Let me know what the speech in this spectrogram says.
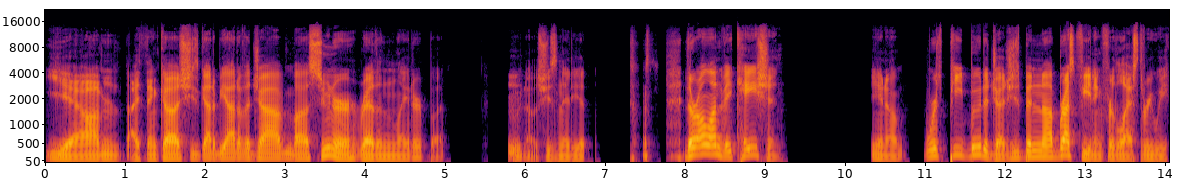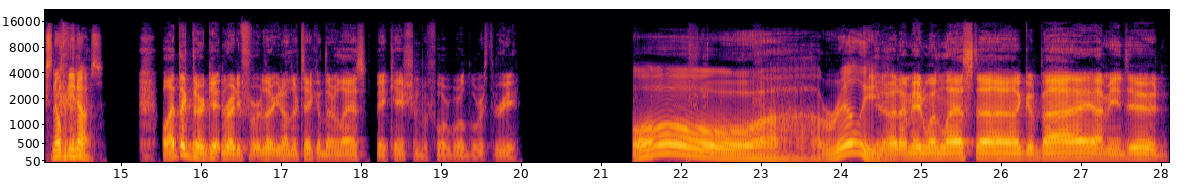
Yeah, um, I think uh, she's got to be out of a job uh, sooner rather than later. But who Hmm. knows? She's an idiot. They're all on vacation. You know, where's Pete Buttigieg? He's been uh, breastfeeding for the last three weeks. Nobody knows. Well, I think they're getting ready for their, you know, they're taking their last vacation before World War Three. oh, really? You know what I made One last uh, goodbye. I mean, dude,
